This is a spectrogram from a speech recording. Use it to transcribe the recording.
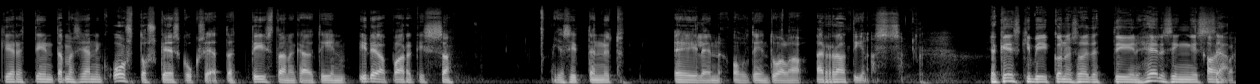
kierrettiin tämmöisiä niin ostoskeskuksia, että tiistaina käytiin Ideaparkissa ja sitten nyt eilen oltiin tuolla Ratinassa. Ja keskiviikkona soitettiin Helsingissä Aivan,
